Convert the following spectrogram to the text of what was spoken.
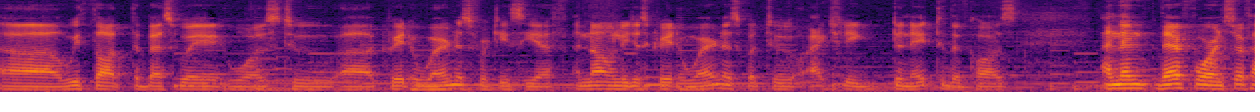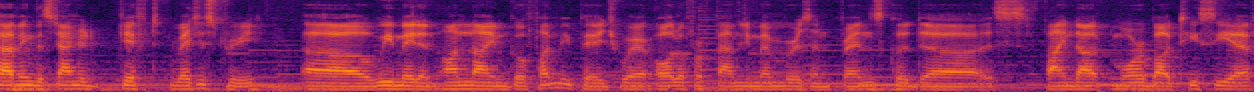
uh, we thought the best way was to uh, create awareness for TCF and not only just create awareness but to actually donate to the cause. And then therefore instead of having the standard gift registry, uh, we made an online GoFundMe page where all of our family members and friends could uh, find out more about TCF,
